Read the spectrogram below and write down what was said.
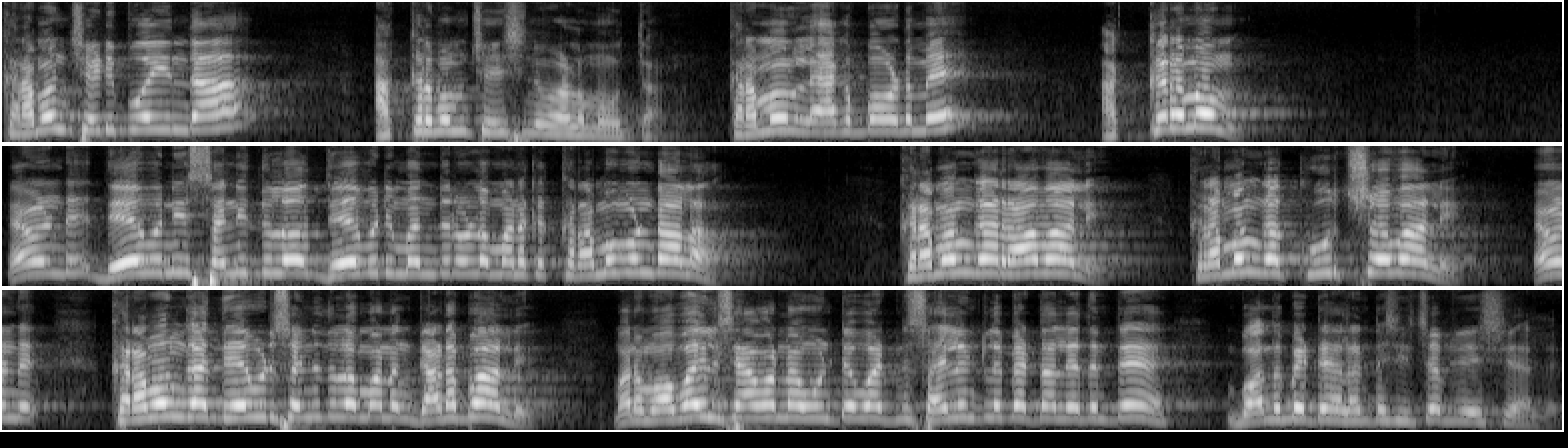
క్రమం చెడిపోయిందా? అక్రమం చేసిన వాళ్ళం అవుతాం. క్రమం లేకపోవడమే అక్రమం. ఏమండి? దేవుని సన్నిధిలో దేవుని మందిరంలో మనకు క్రమం ఉండాలా? క్రమంగా రావాలి. క్రమంగా కూర్చోవాలి. ఏమండి? క్రమంగా దేవుడి సన్నిధిలో మనం గడపాలి. మన మొబైల్స్ ఏమన్నా ఉంటే వాటిని సైలెంట్లో పెట్టాలి లేదంటే బొంద పెట్టేయాలంటే స్విచ్ ఆఫ్ చేసేయాలి.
